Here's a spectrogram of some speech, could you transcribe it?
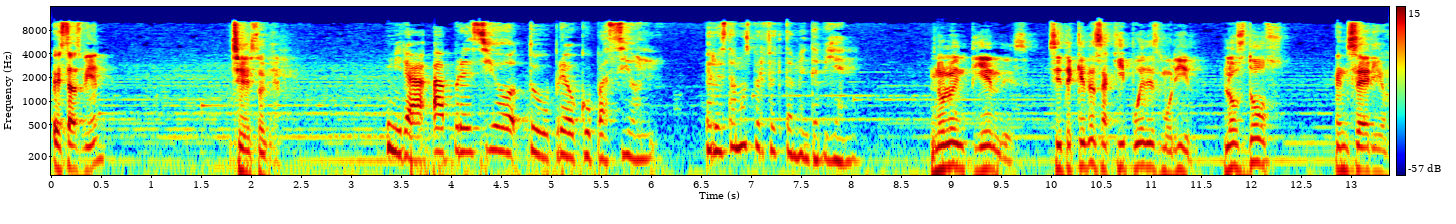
¿Estás bien? Sí, estoy bien. Mira, aprecio tu preocupación, pero estamos perfectamente bien. No lo entiendes. Si te quedas aquí puedes morir. Los dos. ¿En serio?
